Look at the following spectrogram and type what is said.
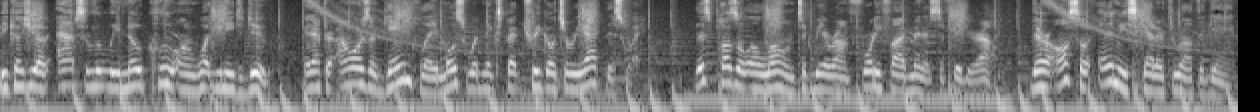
because you have absolutely no clue on what you need to do, and after hours of gameplay, most wouldn't expect Trico to react this way. This puzzle alone took me around 45 minutes to figure out. There are also enemies scattered throughout the game,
